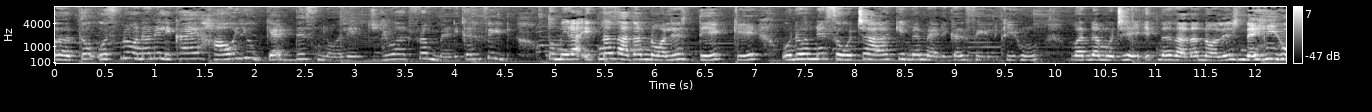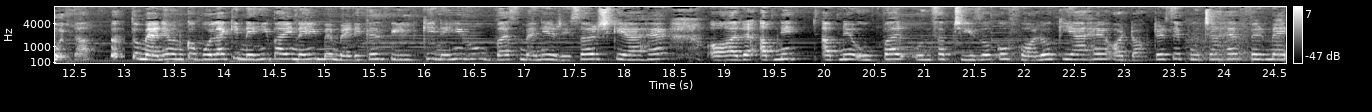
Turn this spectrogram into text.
तो उसमें उन्होंने लिखा है how you get this knowledge you are from medical field तो मेरा इतना ज़्यादा नॉलेज देख के उन्होंने सोचा कि मैं मेडिकल फ़ील्ड की हूँ, वरना मुझे इतना ज़्यादा नॉलेज नहीं होता। तो मैंने उनको बोला कि, नहीं भाई, नहीं, मैं मेडिकल फ़ील्ड की नहीं हूँ, बस मैंने रिसर्च किया है और अपने अपने ऊपर उन सब चीज़ों को फॉलो किया है और डॉक्टर से पूछा है, फिर मैं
